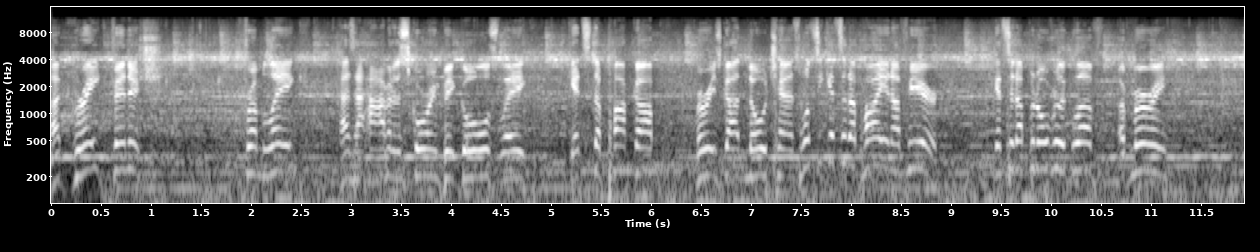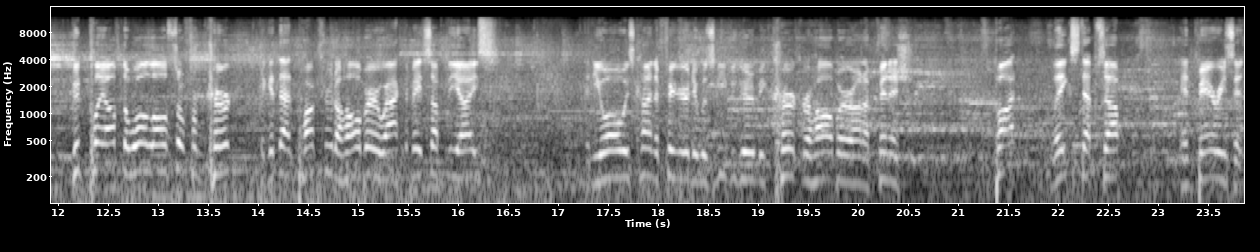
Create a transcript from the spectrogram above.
A great finish from Lake. Has a habit of scoring big goals, Lake. Gets the puck up. Murray's got no chance. Once he gets it up high enough here, gets it up and over the glove of Murray. Good play off the wall also from Kirk to get that puck through to Halbert, who activates up the ice you always kind of figured it was either going to be Kirk or Halber on a finish. But Lake steps up and buries it.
